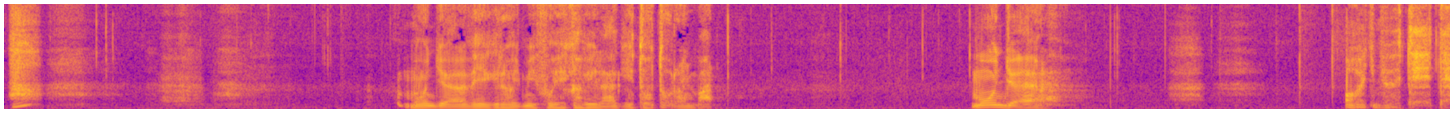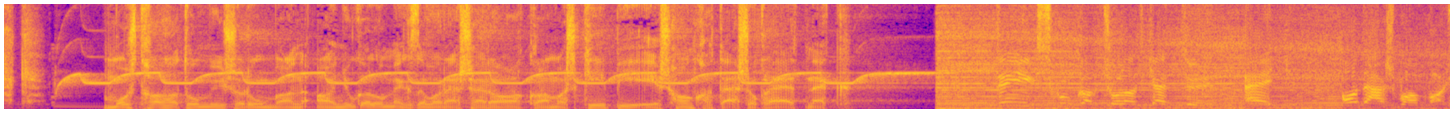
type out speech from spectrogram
Ha? Mondja el végre, hogy mi folyik a világító toronyban. Mondja el! Agyműtétek. Most hallható műsorunkban a nyugalom megzavarására alkalmas képi és hanghatások lehetnek. DXQ kapcsolat 2. 1. Adásban vagy.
